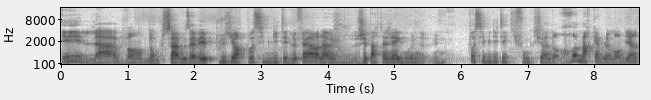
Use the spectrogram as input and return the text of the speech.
et la vente. Donc ça, vous avez plusieurs possibilités de le faire. Là, j'ai partagé avec vous une, possibilité qui fonctionne remarquablement bien.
